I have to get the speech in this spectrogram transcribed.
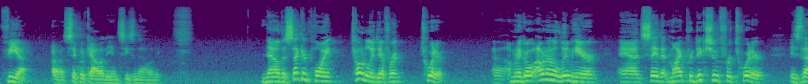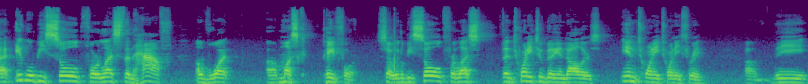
fiat uh, cyclicality and seasonality. Now, the second point, totally different Twitter. Uh, I'm going to go out on a limb here and say that my prediction for Twitter is that it will be sold for less than half of what uh, Musk paid for. So it'll be sold for less than $22 billion in 2023. Um, the,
